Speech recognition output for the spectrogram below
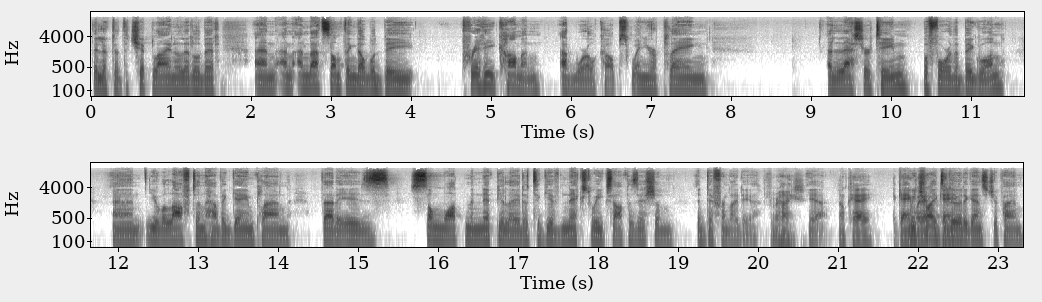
They looked at the chip line a little bit, and, and, and that's something that would be pretty common at World Cups when you're playing a lesser team before the big one, um, you will often have a game plan that is somewhat manipulated to give next week's opposition a different idea. Right. Yeah. Okay. The game. we tried to do it against Japan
